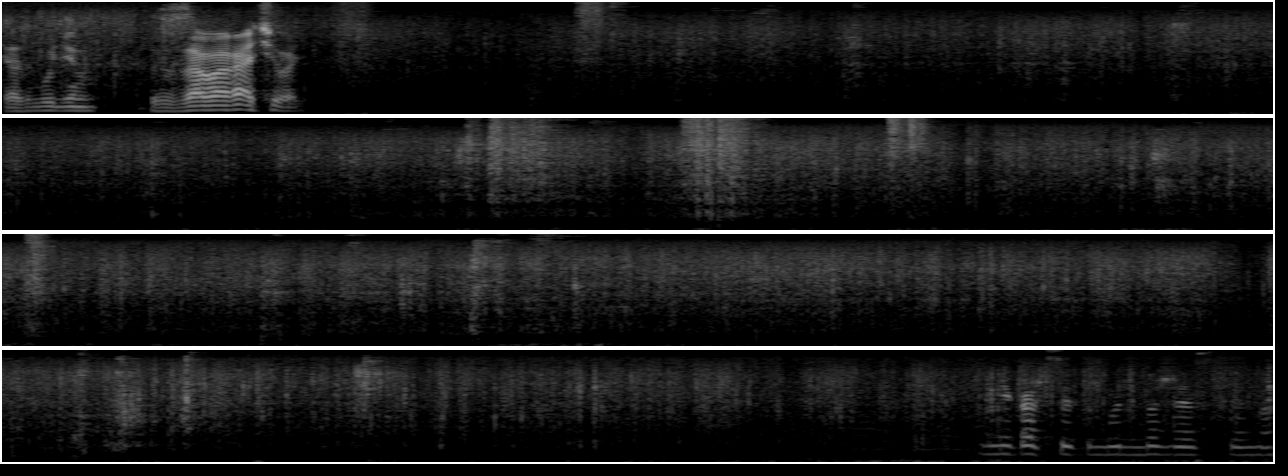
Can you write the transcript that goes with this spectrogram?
сейчас будем заворачивать. Кажется, это будет божественно.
